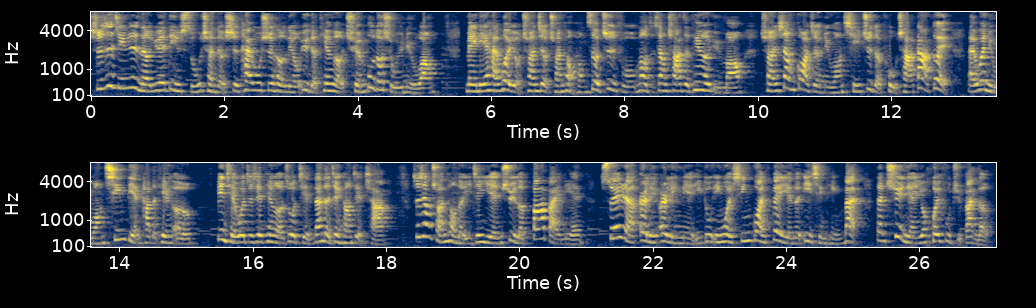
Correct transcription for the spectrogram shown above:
时至今日呢，约定俗成的是，泰晤士河流域的天鹅全部都属于女王。每年还会有穿着传统红色制服、帽子上插着天鹅羽毛、船上挂着女王旗帜的普查大队来为女王清点她的天鹅。并且为这些天鹅做简单的健康检查，这项传统呢已经延续了八百年。虽然二零二零年一度因为新冠肺炎的疫情停办，但去年又恢复举办了。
